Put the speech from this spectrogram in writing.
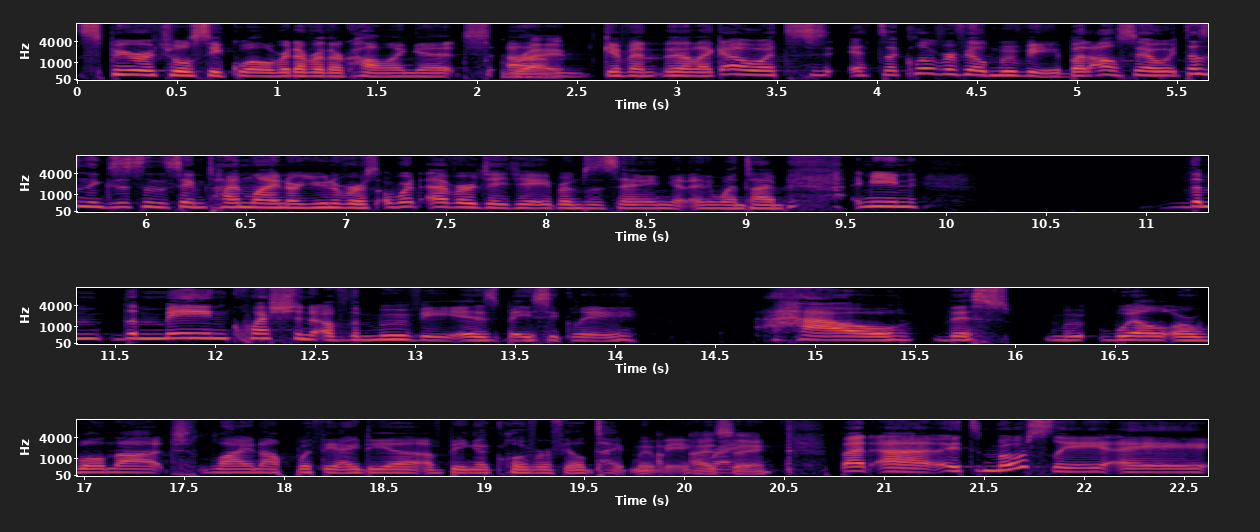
spiritual sequel or whatever they're calling it um, Right. given they're like oh it's it's a cloverfield movie but also it doesn't exist in the same timeline or universe or whatever jj abrams is saying at any one time i mean the the main question of the movie is basically how this will or will not line up with the idea of being a Cloverfield type movie. I see. But uh, it's mostly a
